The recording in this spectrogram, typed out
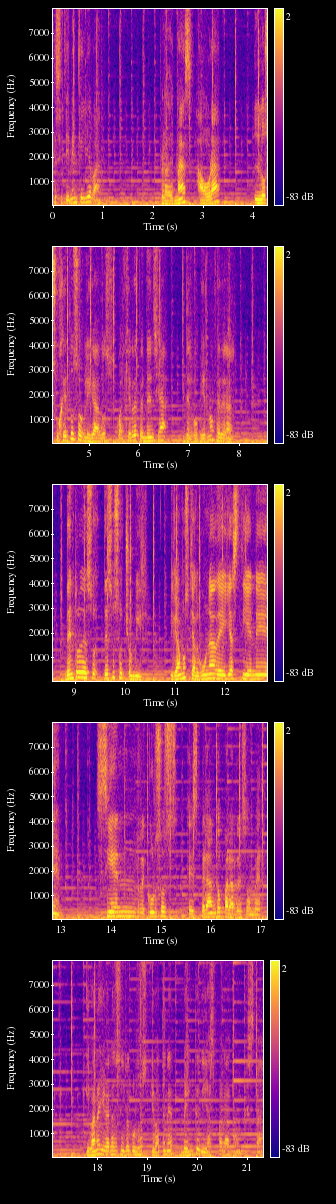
que se tienen que llevar. Pero además ahora los sujetos obligados, cualquier dependencia del gobierno federal, dentro de, eso, de esos 8.000, digamos que alguna de ellas tiene 100 recursos esperando para resolver. Y van a llegar esos 100 recursos y va a tener 20 días para contestar.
